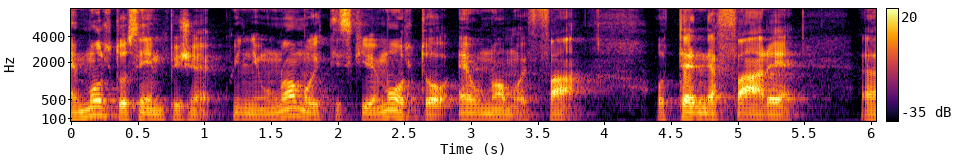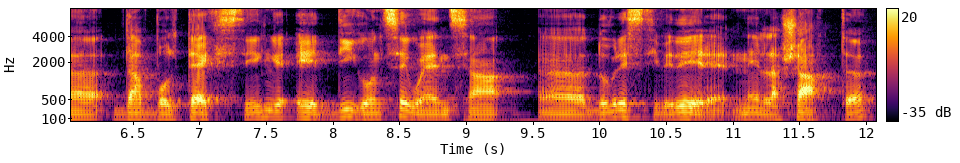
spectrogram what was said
è molto semplice, quindi un uomo che ti scrive molto è un uomo che fa o tende a fare uh, double texting e di conseguenza uh, dovresti vedere nella chat,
